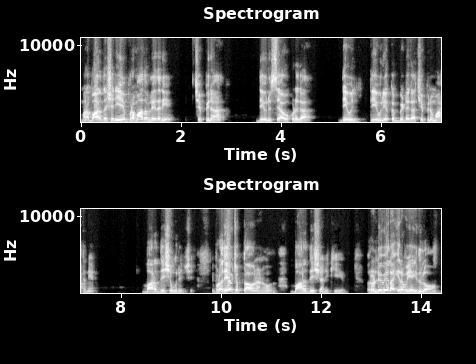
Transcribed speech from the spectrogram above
మన భారతదేశం ఏం ప్రమాదం లేదని చెప్పిన దేవుని సేవకుడుగా దేవుని దేవుని యొక్క బిడ్డగా చెప్పిన మాట నేను భారతదేశం గురించి. ఇప్పుడు అదే చెప్తా ఉన్నాను భారతదేశానికి రెండు వేల ఇరవై ఐదులో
